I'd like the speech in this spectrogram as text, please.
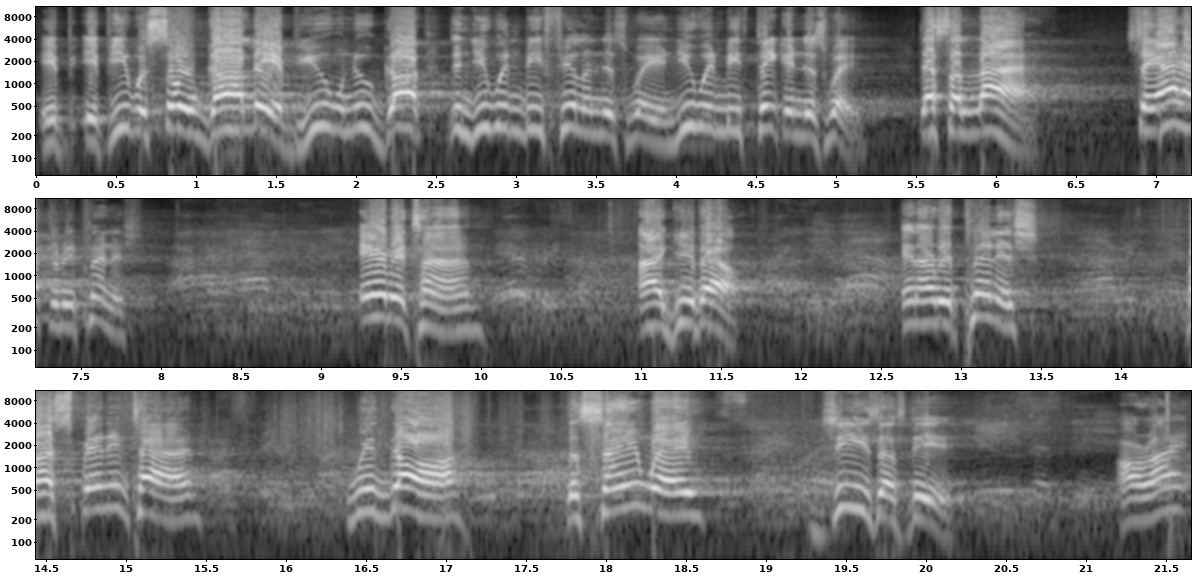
if, if you were so godly, if you knew God, then you wouldn't be feeling this way and you wouldn't be thinking this way. That's a lie. Say, I have to replenish. Every, time I give out. And I replenish. By spending time, with, God, the same way. Jesus did. All right?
